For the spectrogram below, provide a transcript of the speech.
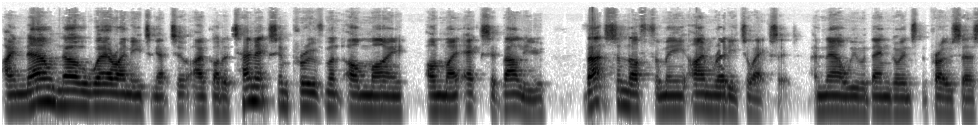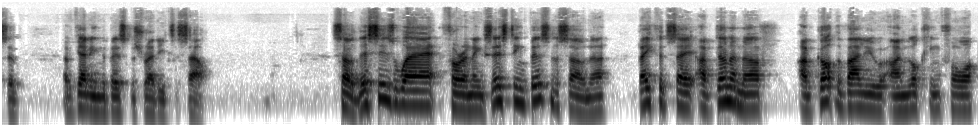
I now know where I need to get to. I've got a 10x improvement on my on my exit value. That's enough for me. I'm ready to exit. And now we would then go into the process of, of getting the business ready to sell. So this is where, for an existing business owner, they could say, I've done enough. I've got the value I'm looking for.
